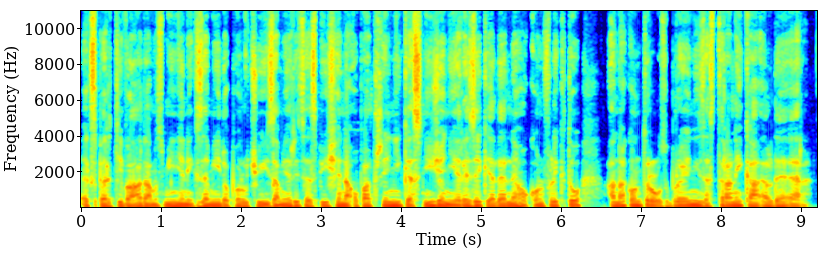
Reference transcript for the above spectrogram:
Experti vládám zmíněných zemí doporučují zaměřit se spíše na opatření ke snížení rizik jaderného konfliktu a na kontrolu zbrojení ze strany KLDR.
